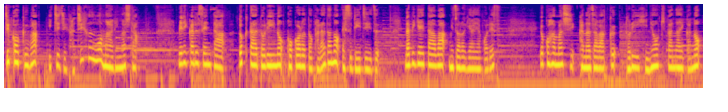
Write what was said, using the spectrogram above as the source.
時刻は1時8分を回りました。メディカルセンタードクター鳥居の心と体の SDGs ナビゲーターは溝呂木彩子です横浜市金沢区鳥居泌尿器科内科の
